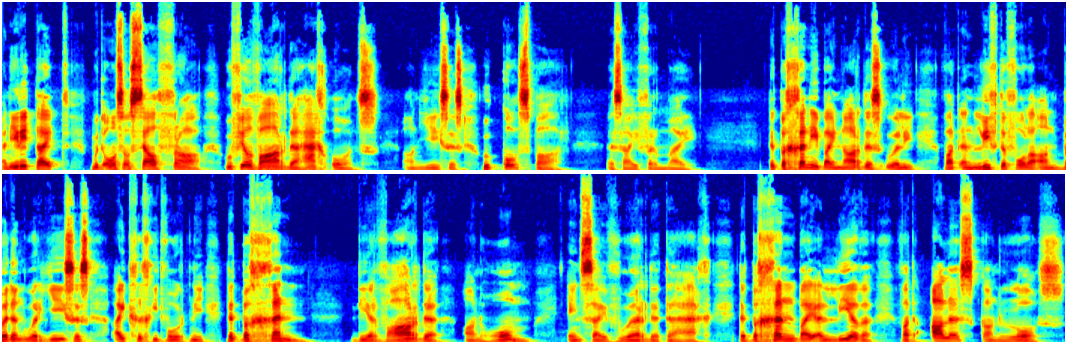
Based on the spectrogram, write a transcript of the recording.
In hierdie tyd moet ons onsself vra, hoeveel waarde heg ons aan Jesus? Hoe kosbaar is hy vir my? Dit begin nie by nardusolie wat in liefdevolle aanbidding oor Jesus uitgegiet word nie. Dit begin deur waarde aan hom en sy woorde te heg. Dit begin by 'n lewe wat alles kan los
